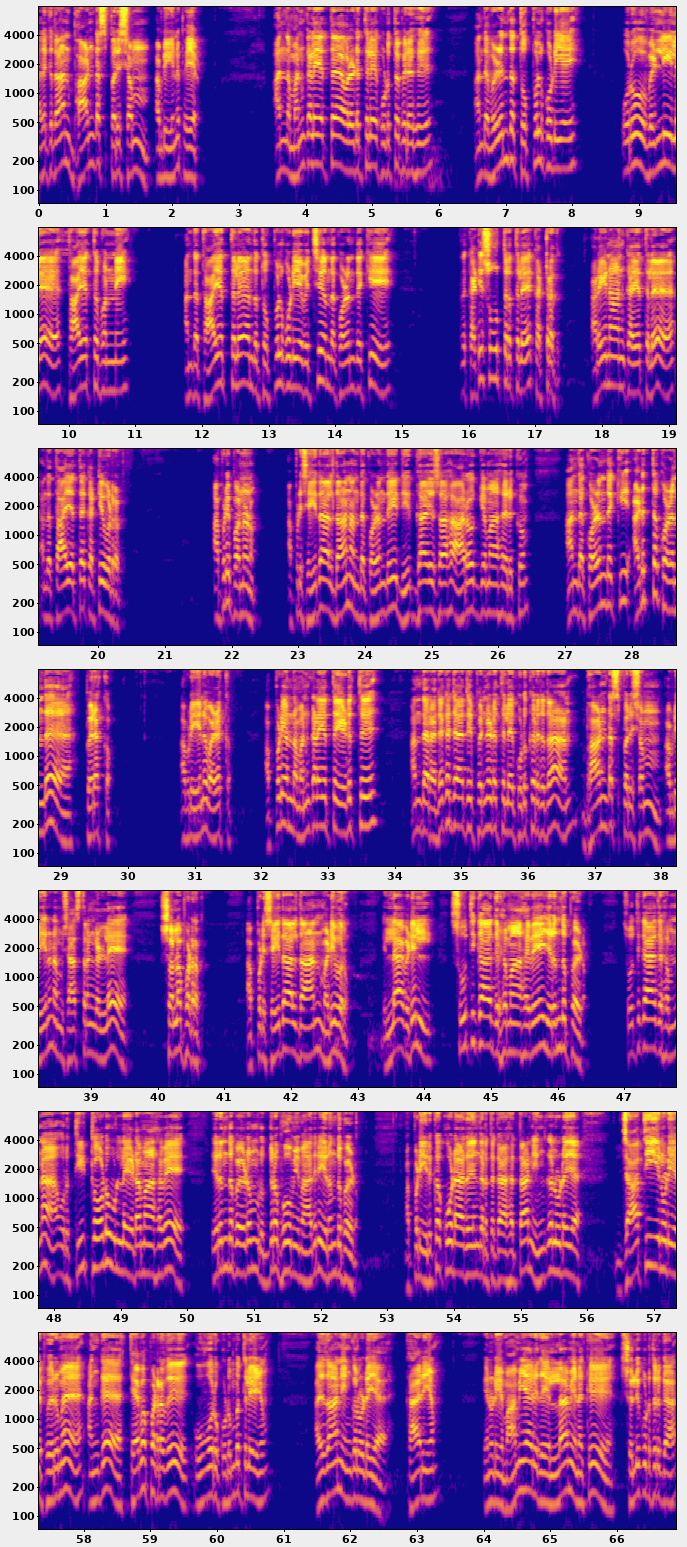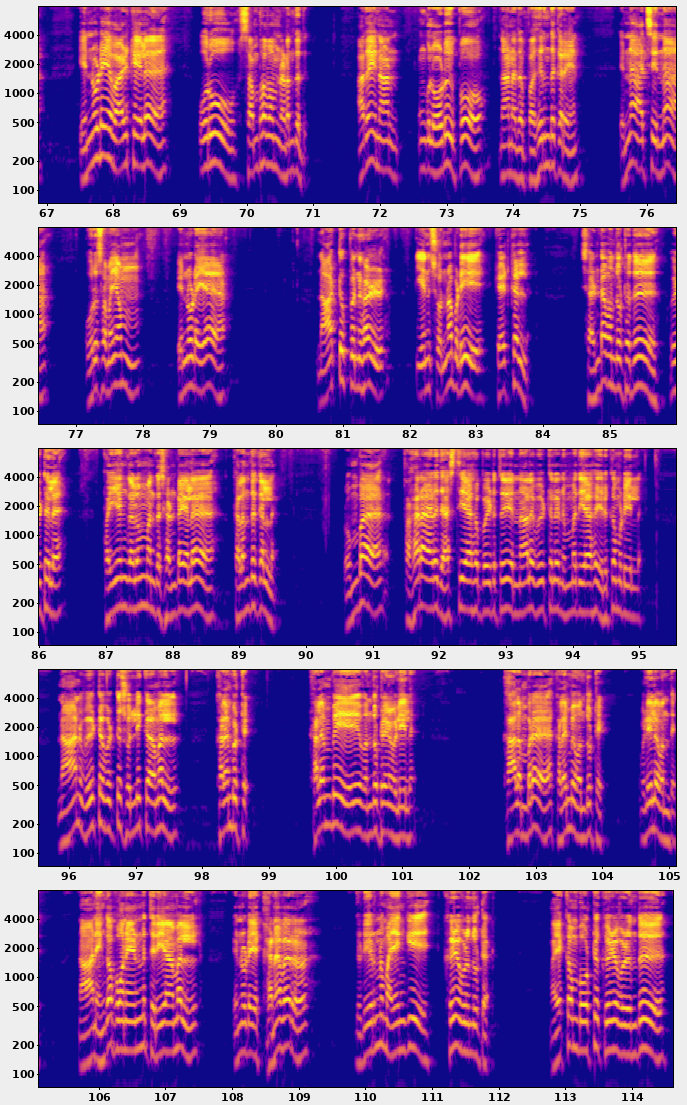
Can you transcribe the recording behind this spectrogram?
அதுக்கு தான் பாண்ட ஸ்பரிசம் அப்படின்னு பெயர். அந்த மண்களையத்தை அவரிடத்திலே கொடுத்த பிறகு அந்த விழுந்த தொப்புள் கொடியை ஒரு வெள்ளியில் தாயத்து பண்ணி அந்த தாயத்தில் அந்த தொப்புள் கொடியை வச்சு அந்த குழந்தைக்கு அந்த கட்டிசூத்திரத்தில் கட்டுறது. அரைநான் கயத்தில் அந்த தாயத்தை கட்டி விடுறது. அப்படி பண்ணணும். அப்படி செய்தால்தான் அந்த குழந்தை தீர்காயுசாக ஆரோக்கியமாக இருக்கும். அந்த குழந்தைக்கு அடுத்த குழந்தை பிறக்கும். அப்படின்னு வழக்கம். அப்படி அந்த மண்கலயத்தை எடுத்து அந்த ரஜகஜாதி பெண்ணிடத்தில் கொடுக்கறது தான் பாண்டஸ்பரிசம் அப்படின்னு நம் சாஸ்திரங்களில் சொல்லப்படுறது. அப்படி செய்தால்தான் மடி வரும். இல்லாவிடில் சூத்திகா கிரகமாகவே இருந்து போயிடும். சூத்திகா கிரகம்னா ஒரு தீட்டோடு உள்ள இடமாகவே இருந்து போயிடும் ருத்ரபூமி மாதிரி இருந்து போயிடும். அப்படி இருக்கக்கூடாதுங்கிறதுக்காகத்தான் எங்களுடைய ஜாதியினுடைய பெருமை அங்கே தேவைப்படுறது ஒவ்வொரு குடும்பத்திலேயும். அதுதான் எங்களுடைய காரியம். என்னுடைய மாமியார் இதையெல்லாம் எனக்கு சொல்லி கொடுத்துருக்கா. என்னுடைய வாழ்க்கையில் ஒரு சம்பவம் நடந்தது. அதை நான் உங்களோடு இப்போது நான் அதை பகிர்ந்துக்கிறேன். என்ன ஆச்சுன்னா ஒரு சமயம் என்னுடைய நாட்டு பெண்கள் என் சொன்னபடி கேட்கல. சண்டை வந்துவிட்டது வீட்டில். பையங்களும் அந்த சண்டையில் கலந்துக்கல்ல. ரொம்ப தகராறு ஜாஸ்தியாக போயிடுத்து என்னால் வீட்டில் நிம்மதியாக இருக்க முடியல. நான் வீட்டை விட்டு சொல்லிக்காமல் கிளம்பிட்டேன். கிளம்பி வந்துட்டேன் வெளியில். காலம்பரை கிளம்பி வந்துட்டேன். வெளியில் வந்தேன். நான் எங்கே போனேன்னு தெரியாமல் என்னுடைய கணவர் திடீர்னு மயங்கி கீழே விழுந்துட்டார். மயக்கம் போட்டு கீழே விழுந்து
